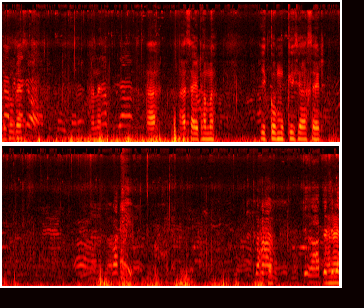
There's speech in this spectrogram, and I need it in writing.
દેખો guys. અને આ આ સાઈડ અમે ઇકો મૂકી છે, આ સાઈડ અને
